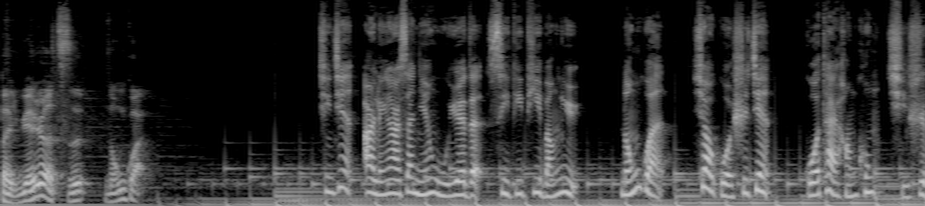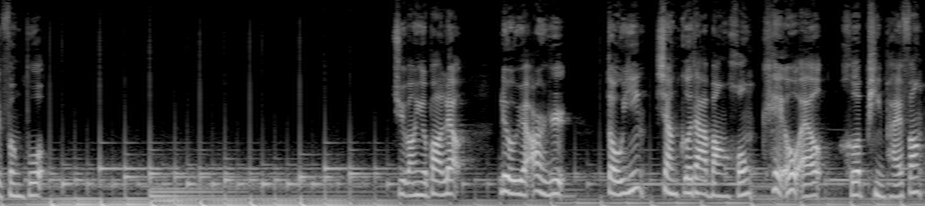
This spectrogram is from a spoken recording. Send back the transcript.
本月热词“农管”。请见二零二三年五月的 CDT 网语：“农管”效果事件，国泰航空歧视风波。据网友爆料，六月二日，抖音向各大网红 KOL 和品牌方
